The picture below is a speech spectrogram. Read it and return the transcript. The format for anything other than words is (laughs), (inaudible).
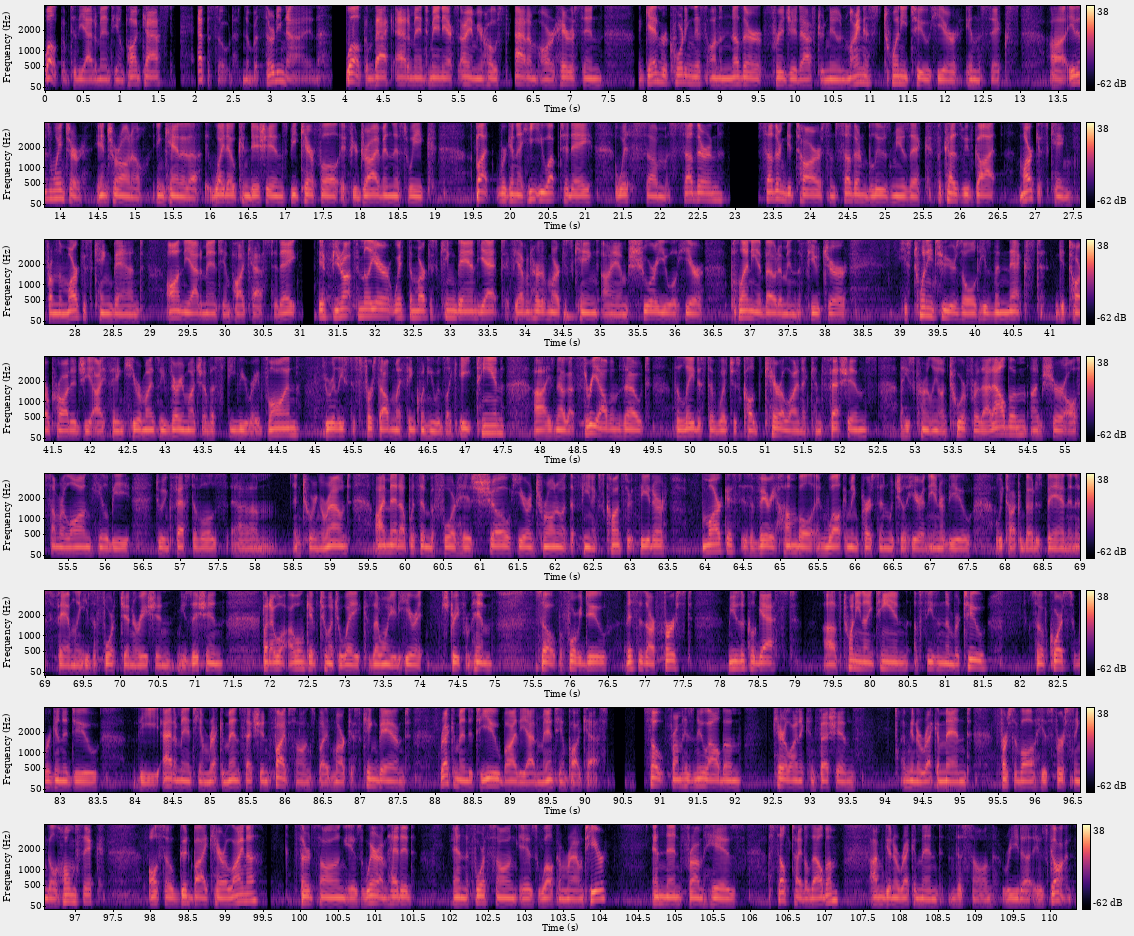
Welcome to the Adamantium Podcast, episode number 39. Welcome back, Adamantomaniacs. I am your host, Adam R. Harrison. Again, recording this on another frigid afternoon, minus 22 here in the six. Uh, it is winter in Toronto, in Canada. Whiteout conditions. Be careful if you're driving this week. But we're going to heat you up today with some southern southern guitar, some southern blues music because we've got Marcus King from the Marcus King Band on the Adamantium podcast today. If you're not familiar with the Marcus King Band yet, if you haven't heard of Marcus King, I am sure you will hear plenty about him in the future. He's 22 years old. He's the next guitar prodigy, I think. He reminds me very much of a Stevie Ray Vaughan. He released his first album, I think, when he was like 18. Uh, he's now got three albums out, the latest of which is called Carolina Confessions. He's currently on tour for that album. I'm sure all summer long he'll be doing festivals um, and touring around. I met up with him before his show here in Toronto at the Phoenix Concert Theater. Marcus is a very humble and welcoming person, which you'll hear in the interview. We talk about his band and his family. He's a fourth generation musician, but I won't, won't give too much away because I want you to hear it straight from him. So before we do, this is our first musical guest of 2019 of season number two. So, of course, we're going to do the Adamantium Recommend section, five songs by Marcus King Band, recommended to you by the Adamantium podcast. So, from his new album, Carolina Confessions, I'm going to recommend, first of all, his first single, Homesick, also Goodbye Carolina. Third song is Where I'm Headed, and the fourth song is Welcome Round Here. And then from his self titled album, I'm going to recommend the song Rita Is Gone.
